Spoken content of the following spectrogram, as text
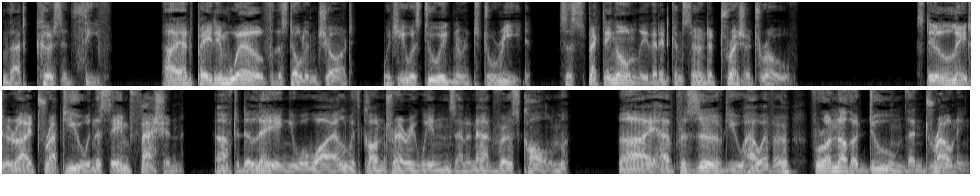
That cursed thief. I had paid him well for the stolen chart, which he was too ignorant to read suspecting only that it concerned a treasure trove. Still later I trapped you in the same fashion, after delaying you a while with contrary winds and an adverse calm. I have preserved you, however, for another doom than drowning.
